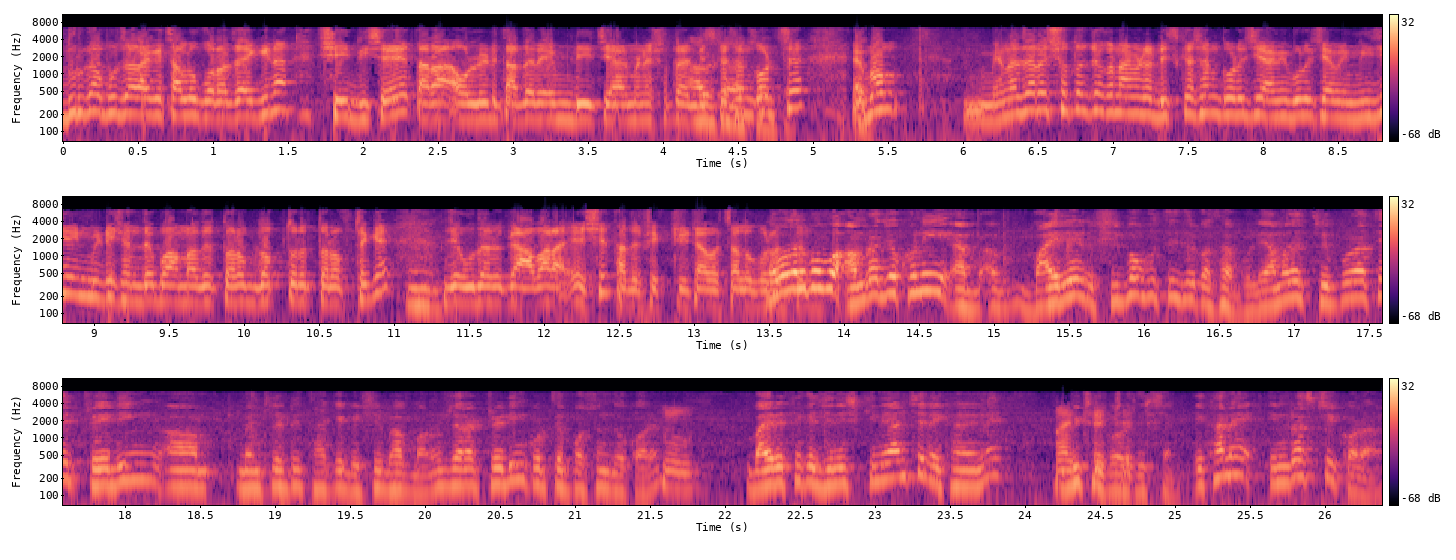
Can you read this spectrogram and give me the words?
দুর্গাপূজার আগে চালু করা যায় কিনা সেই বিষয়ে তারা অলরেডি তাদের এমডি চেয়ারম্যানের সাথে ডিসকাশন করছে। এবং ম্যানেজারের সাথে যখন আমি এটা ডিসকাশন করেছি আমি বলেছি আমি নিজে ইনভিটেশন দেবো আমাদের তরফ দপ্তরের তরফ থেকে যে ওদেরকে আবার এসে তাদের ফ্যাক্টরিটা আবার চালু করা বাবু আমরা যখনই বাইরের শিল্পপতিদের কথা বলি আমাদের ত্রিপুরাতে ট্রেডিং মেন্টালিটি থাকে বেশিরভাগ মানুষ যারা ট্রেডিং করতে পছন্দ করেন হুম। বাইরে থেকে জিনিস কিনে আনছেন এখানে এনে বিক্রি করে দিচ্ছেন। এখানে ইন্ডাস্ট্রি করা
